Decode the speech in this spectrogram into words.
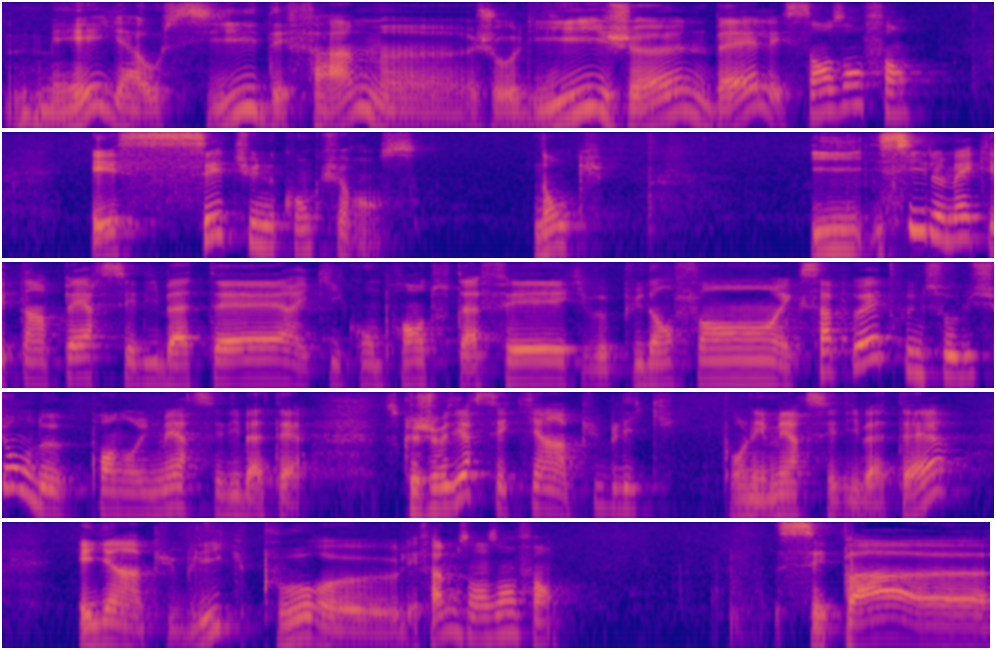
Mais il y a aussi des femmes euh, jolies, jeunes, belles et sans enfants. Et c'est une concurrence. Donc, si le mec est un père célibataire et qui comprend tout à fait, qui veut plus d'enfants, et que ça peut être une solution de prendre une mère célibataire. Ce que je veux dire, c'est qu'il y a un public pour les mères célibataires et il y a un public pour euh, les femmes sans enfants. C'est pas, euh,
